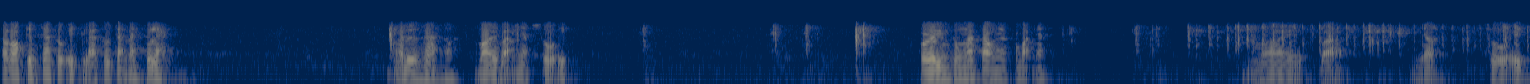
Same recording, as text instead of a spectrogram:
sau đó kiểm tra số x là số chẵn hay số lẻ. Là đơn giản thôi. Mời bạn nhập số x. Frame không ngắt dòng nha các bạn nhé mời bạn nhập số x.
